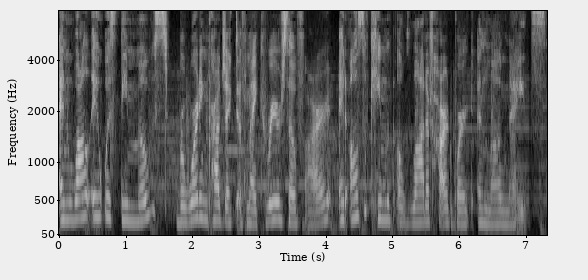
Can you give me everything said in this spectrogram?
and while it was the most rewarding project of my career so far, it also came with a lot of hard work and long nights.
